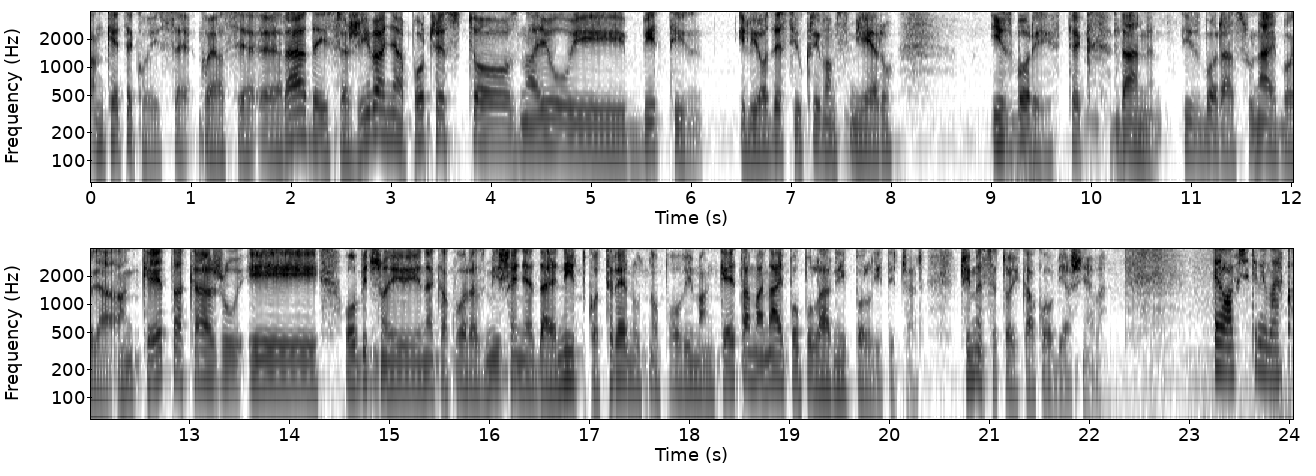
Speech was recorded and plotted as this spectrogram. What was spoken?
ankete koje se, koja se e, rade, istraživanja počesto znaju i biti ili odvesti u krivom smjeru. Izbori, tek dan izbora su najbolja anketa, kažu, i obično i nekakvo razmišljanje da je nitko trenutno po ovim anketama najpopularniji političar. Čime se to i kako objašnjava? Evo, ako ćete mi, Marko.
